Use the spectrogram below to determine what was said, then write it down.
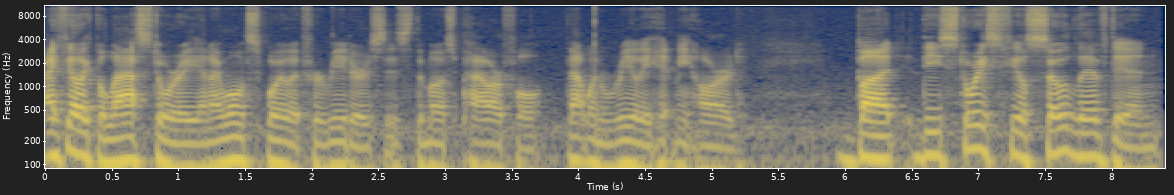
I feel like the last story, and I won't spoil it for readers, is the most powerful. That one really hit me hard. But these stories feel so lived in,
